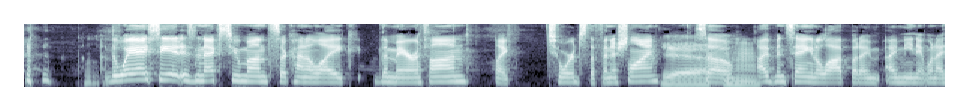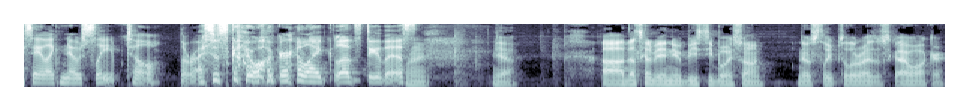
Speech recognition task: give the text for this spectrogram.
the way I see it is the next two months are kind of like the marathon, like towards the finish line. Yeah. So Mm-hmm. I've been saying it a lot, but I I mean it when I say like no sleep till the rise of Skywalker. like let's do this. Right. Yeah. Uh, that's gonna be a new Beastie Boy song. No sleep till the rise of Skywalker.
